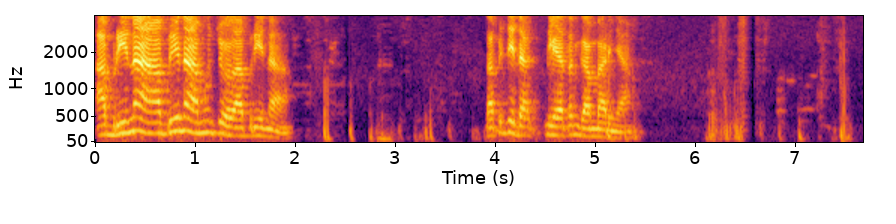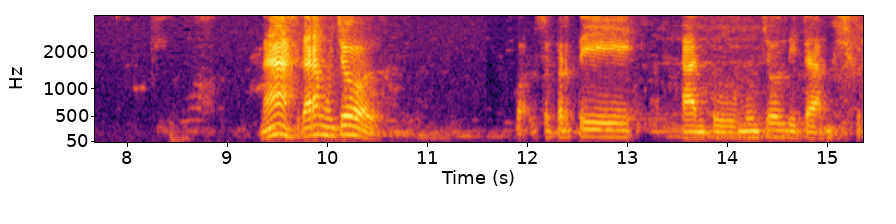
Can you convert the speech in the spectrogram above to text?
Abrina, Abrina muncul, Abrina. Tapi tidak kelihatan gambarnya. Nah, sekarang muncul. Kok seperti hantu muncul tidak muncul.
